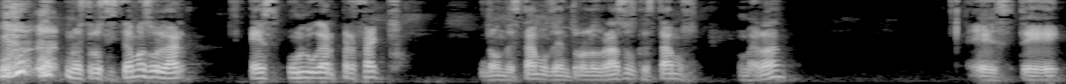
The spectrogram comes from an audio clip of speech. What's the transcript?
nuestro sistema solar es un lugar perfecto, donde estamos, dentro de los brazos que estamos, ¿verdad? Este,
